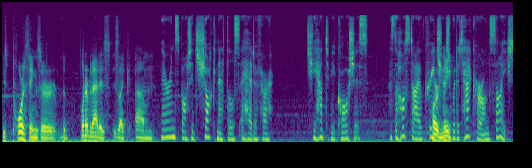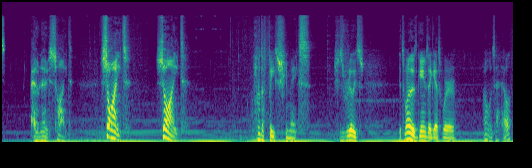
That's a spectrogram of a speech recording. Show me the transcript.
These poor things are... the Whatever that is, is like... um. Merryn spotted shock nettles ahead of her. She had to be cautious as the hostile creatures would attack her on sight. Oh no, sight. Sight! Sight! Look at the face she makes. She's really... It's one of those games, I guess, where... Oh, is that health?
